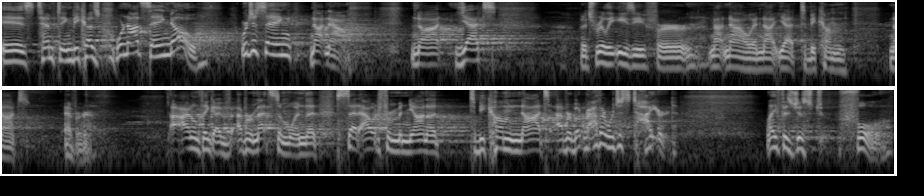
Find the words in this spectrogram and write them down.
is tempting because we're not saying no. We're just saying, not now, not yet. But it's really easy for not now and not yet to become not ever. I don't think I've ever met someone that set out from manana to become not ever, but rather we're just tired. Life is just full,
